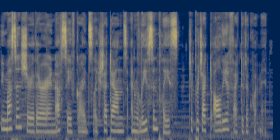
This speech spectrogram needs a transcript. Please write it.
we must ensure there are enough safeguards like shutdowns and reliefs in place to protect all the affected equipment.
